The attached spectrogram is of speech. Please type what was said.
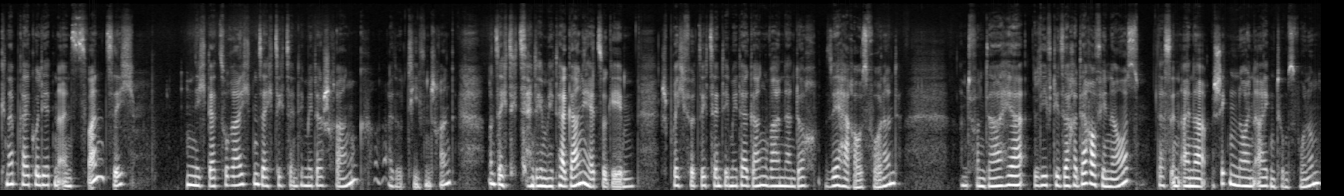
knapp kalkulierten 1,20 nicht dazu reichten, 60 cm Schrank, also Tiefenschrank, und 60 cm Gang herzugeben. Sprich 40 cm Gang waren dann doch sehr herausfordernd. Und von daher lief die Sache darauf hinaus, dass in einer schicken neuen Eigentumswohnung,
